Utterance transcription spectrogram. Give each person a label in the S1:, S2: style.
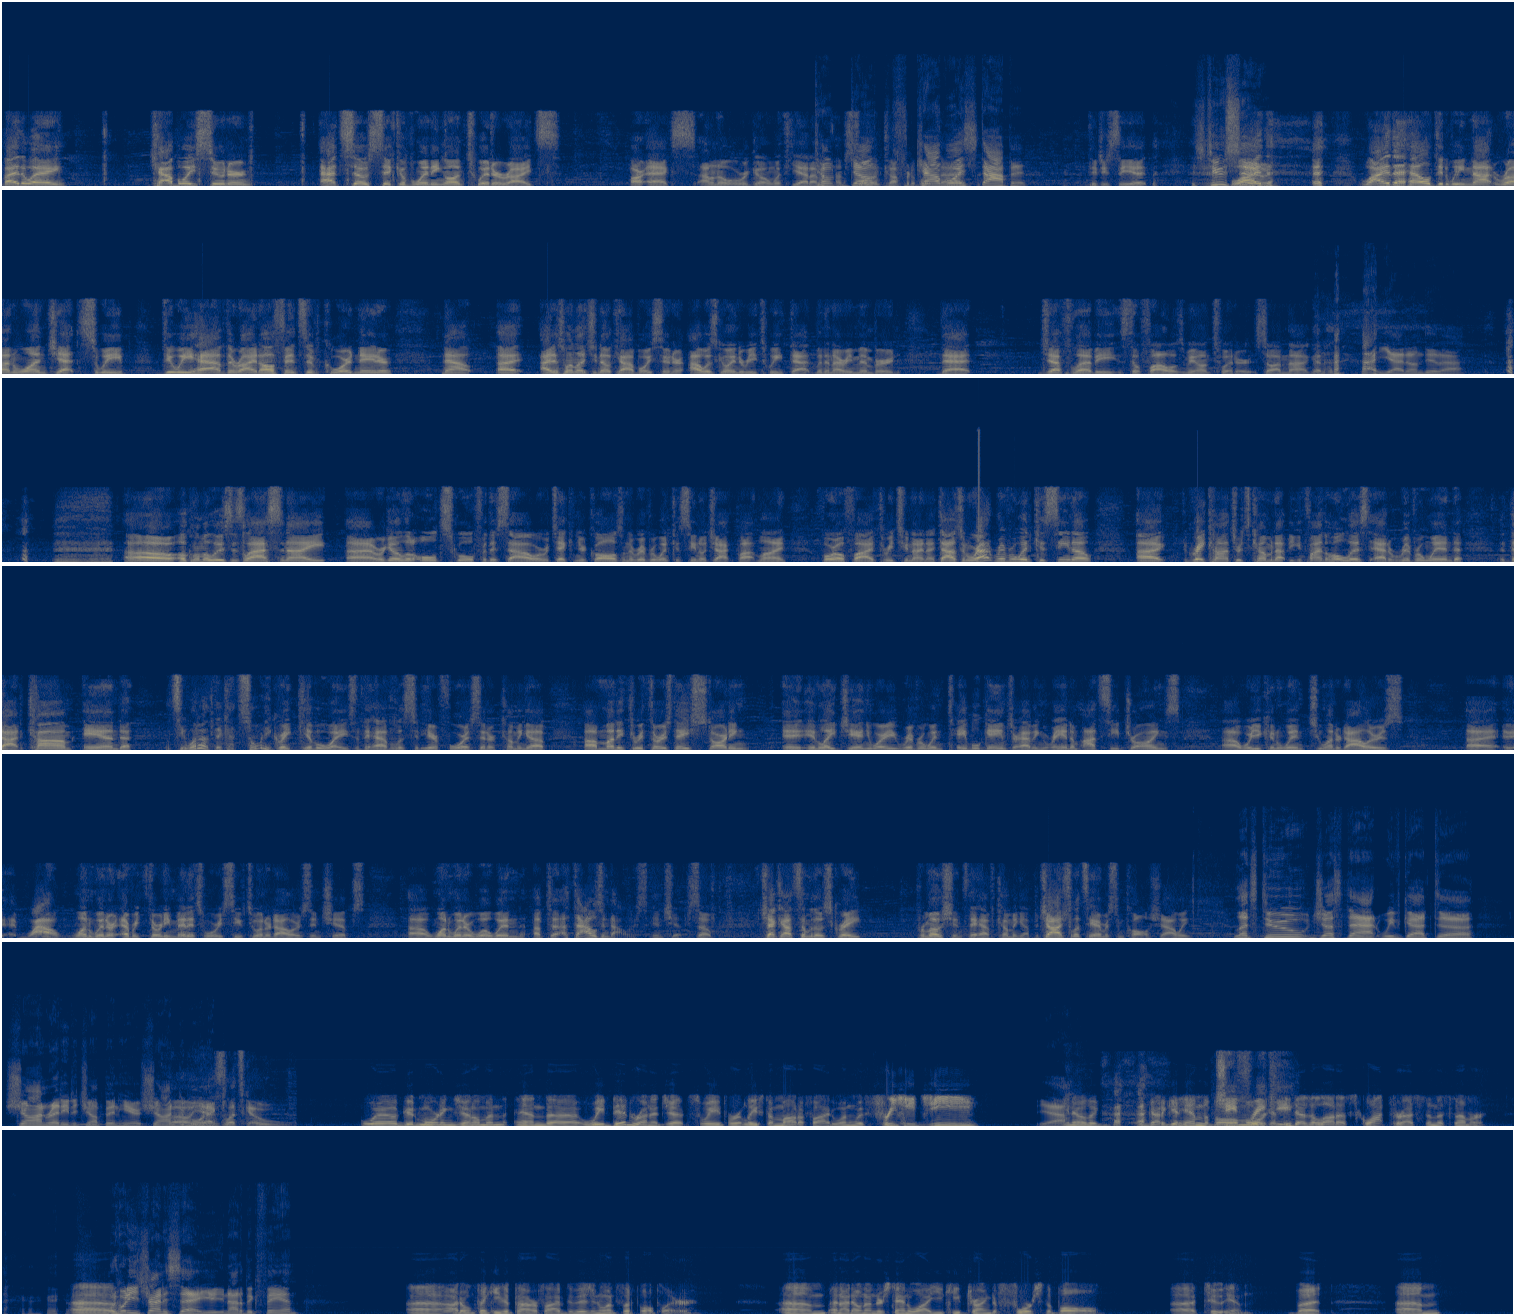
S1: By the way, Cowboys Sooner at so sick of winning on Twitter writes our ex. I don't know what we're going with yet. I'm, I'm still uncomfortable.
S2: Cowboys, stop it.
S1: Did you see it?
S2: It's too soon.
S1: Why the, why the hell did we not run one jet sweep? Do we have the right offensive coordinator? Now, uh, I just want to let you know, Cowboy Sooner, I was going to retweet that, but then I remembered that Jeff Levy still follows me on Twitter, so I'm not going to.
S2: yeah, don't do that.
S1: Oh, Oklahoma loses last night. Uh, we're getting a little old school for this hour. We're taking your calls on the Riverwind Casino jackpot line, 405 329 9000. We're at Riverwind Casino. Uh, great concerts coming up. You can find the whole list at riverwind.com. And uh, let's see, what? They got so many great giveaways that they have listed here for us that are coming up. Uh, Monday through Thursday, starting in, in late January, Riverwind table games are having random hot seat drawings uh, where you can win $200 uh, wow, one winner every 30 minutes will receive $200 in chips. Uh, one winner will win up to $1,000 in chips. So check out some of those great promotions they have coming up. But Josh, let's hammer some calls, shall we?
S2: Let's do just that. We've got uh, Sean ready to jump in here. Sean, good
S1: oh,
S2: morning.
S1: yes, let's go.
S3: Well, good morning, gentlemen. And uh, we did run a jet sweep, or at least a modified one, with Freaky G.
S2: yeah.
S3: You know, the got to get him the ball more 'cause
S1: Freaky.
S3: he does a lot of squat thrusts in the summer. Uh,
S2: what, what are you trying to say? You- You're not a big fan?
S3: uh, I don't think he's a Power Five Division One football player, um, and I don't understand why you keep trying to force the ball uh, to him. But, um,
